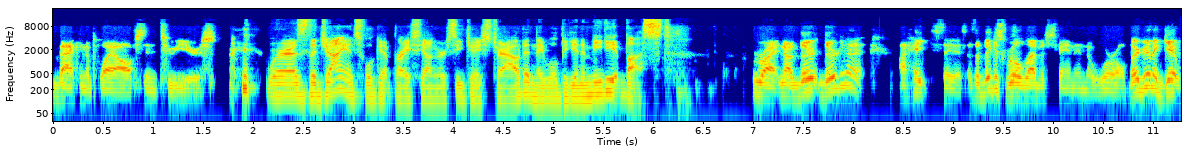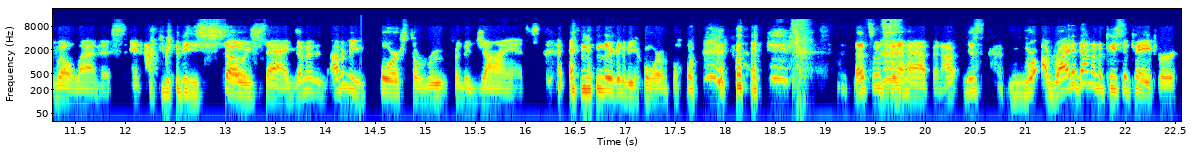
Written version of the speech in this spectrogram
back in the playoffs in two years. Whereas the Giants will get Bryce Young or CJ Stroud, and they will be an immediate bust. Right. Now they're they're gonna I hate to say this, as the biggest Will Levis fan in the world, they're gonna get Will Levis, and I'm gonna be so sad. I'm gonna I'm gonna be forced to root for the Giants, and then they're gonna be horrible. That's what's gonna happen. I just r- write it down on a piece of paper.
